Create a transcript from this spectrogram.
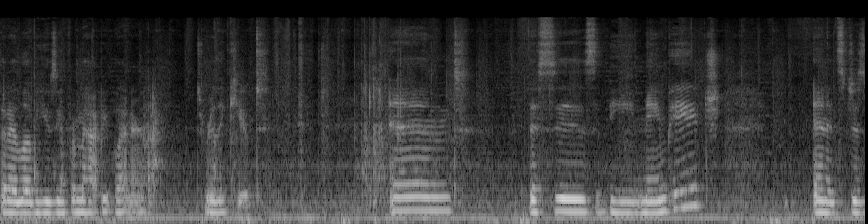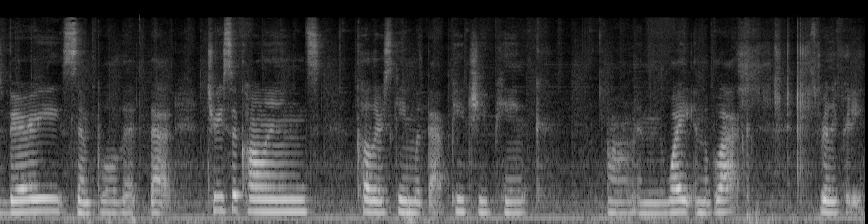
that I love using from the Happy Planner. It's really cute. And this is the name page. And it's just very simple that, that Teresa Collins color scheme with that peachy pink um, and white and the black. It's really pretty.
